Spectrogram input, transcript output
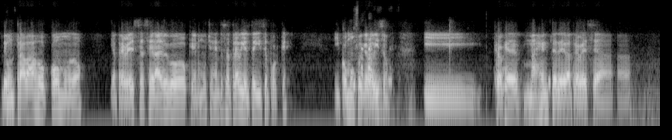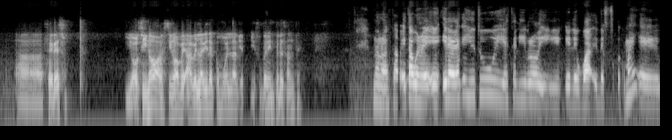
de un trabajo cómodo y atreverse a hacer algo que no mucha gente se atreve y él te dice por qué y cómo fue que lo hizo. Y creo que más gente debe atreverse a, a- a hacer eso. Y o si no, si no, a ver a ver la vida como él la ve y es súper interesante. no, no, está, está bueno. Eh, eh, Y la verdad que YouTube y este libro y el de, Wa- de ¿cómo es? Eh,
